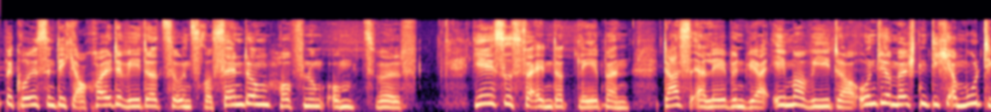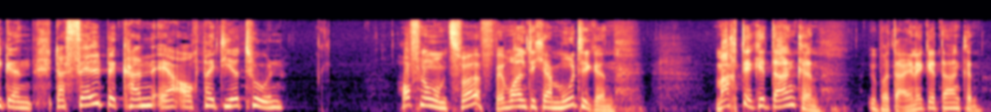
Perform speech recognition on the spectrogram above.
wir begrüßen dich auch heute wieder zu unserer Sendung Hoffnung um 12. Jesus verändert Leben. Das erleben wir immer wieder und wir möchten dich ermutigen. Dasselbe kann er auch bei dir tun. Hoffnung um 12. Wir wollen dich ermutigen. Mach dir Gedanken über deine Gedanken.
